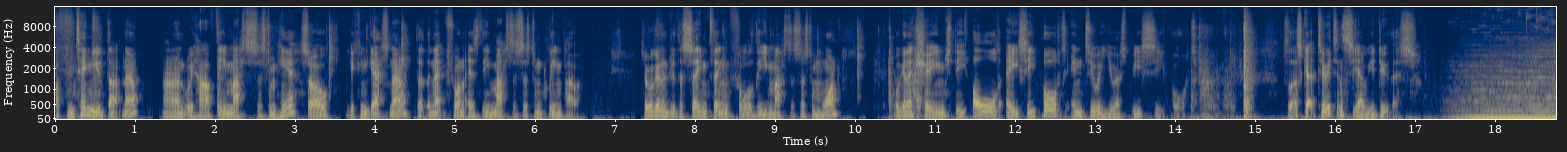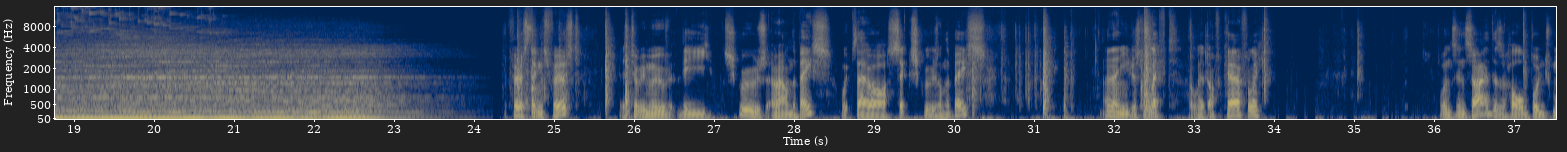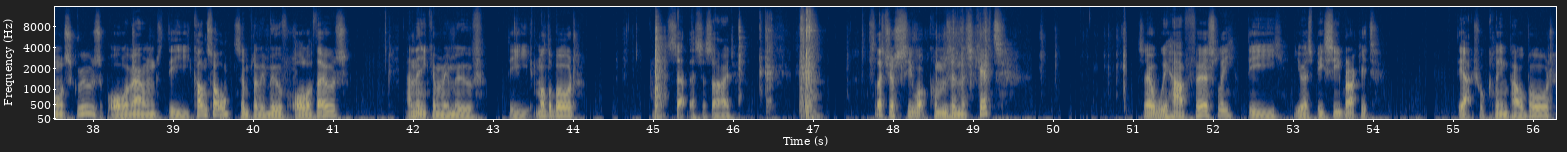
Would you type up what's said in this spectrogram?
I've continued that now, and we have the Master System here, so you can guess now that the next one is the Master System Clean Power. So we're going to do the same thing for the Master System 1. We're going to change the old AC port into a USB-C port. So let's get to it and see how you do this. First things first is to remove the screws around the base, which there are six screws on the base. And then you just lift the lid off carefully. Once inside, there's a whole bunch more screws all around the console. Simply remove all of those. And then you can remove the motherboard. set this aside. So let's just see what comes in this kit. So we have firstly the USB-C bracket the actual clean power board,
